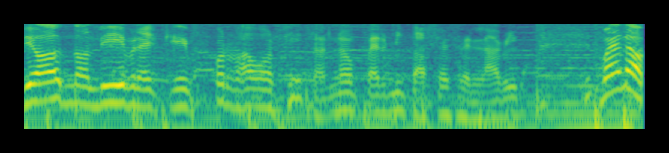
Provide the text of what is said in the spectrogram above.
Dios nos libre, que por favorcito, no permitas eso en la vida. Bueno,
